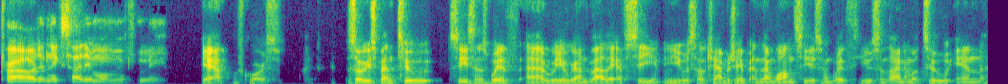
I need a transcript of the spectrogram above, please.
proud and exciting moment for me. Yeah, of course. So you spent two seasons with uh, Rio Grande Valley FC in USL Championship, and then one season with Houston Dynamo 2 in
